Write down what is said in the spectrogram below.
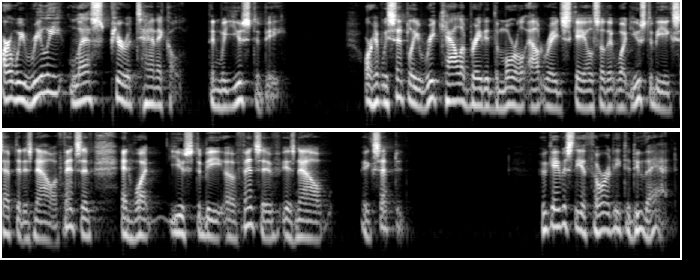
Are we really less puritanical than we used to be or have we simply recalibrated the moral outrage scale so that what used to be accepted is now offensive and what used to be offensive is now accepted? Who gave us the authority to do that?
